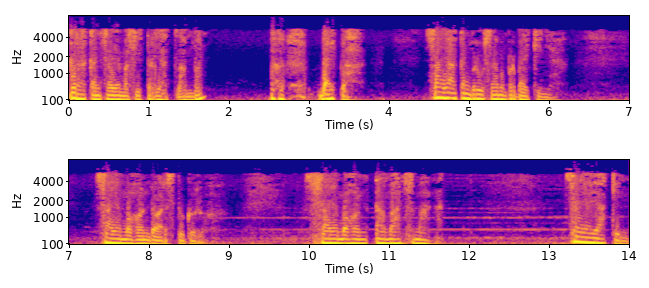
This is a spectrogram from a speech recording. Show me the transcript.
gerakan saya masih terlihat lamban? Baiklah, saya akan berusaha memperbaikinya. Saya mohon doa restu guru. Saya mohon tambahan semangat. Saya yakin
